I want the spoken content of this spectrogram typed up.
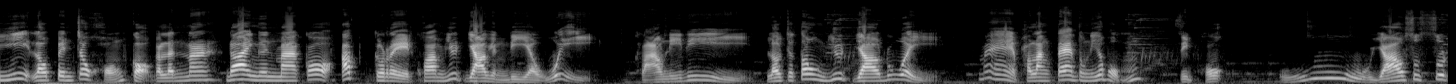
นี้เราเป็นเจ้าของเกาะกันแล้วนะ ได้เงินมาก็อัปเกรดความยืดยาวอย่างเดียววิ ราวนี้นี่ เราจะต้องยืดยาวด้วย แม่พลังแต้มตรงนี้ครับผม 16อู้ยาวสุด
